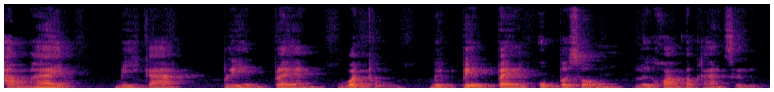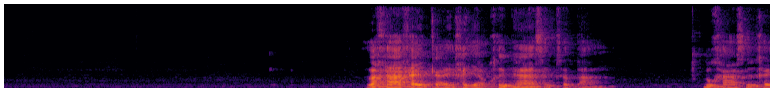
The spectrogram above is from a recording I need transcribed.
ทำให้มีการเปลี่ยนแปลงวัตถุ มีเปลี่ยนแปลงอุปสงค์หรือความต้องการซื้อ ราคาไข่ไก่ขยับขึ้น 50 สตางค์ลูกค้าซื้อไข่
